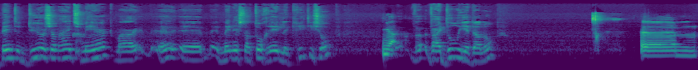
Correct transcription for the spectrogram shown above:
bent een duurzaamheidsmerk, maar eh, men is daar toch redelijk kritisch op. Ja. waar doel je dan op? Um,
